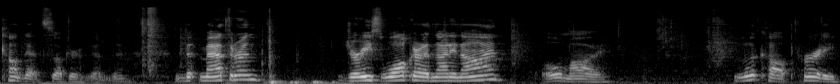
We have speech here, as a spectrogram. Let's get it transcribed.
Count that sucker. Mathurin. Jarace Walker at 99. Oh my. Look how pretty.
